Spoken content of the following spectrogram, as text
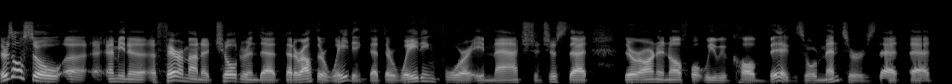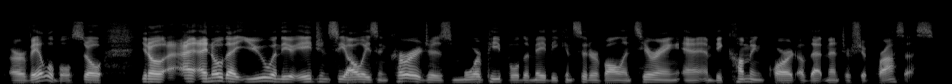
there's also uh, I mean a, a fair amount of children that that are out there waiting that they're waiting for a match. It's just that there aren't enough what we would call bigs or mentors that that are available. So you know, I, I know that you and the agency always encourages more people to maybe consider volunteering and, and becoming part of that mentorship process.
